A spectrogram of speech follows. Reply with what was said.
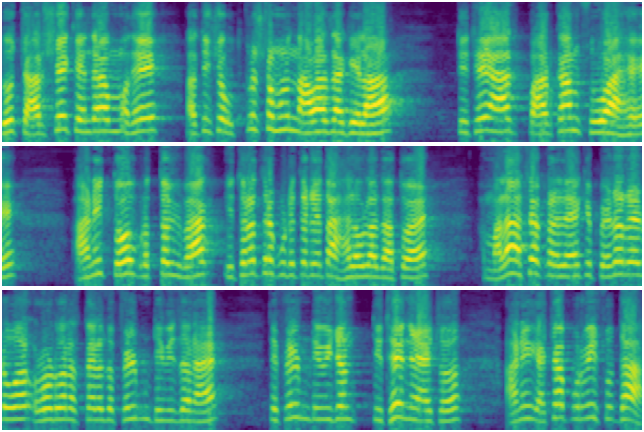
जो चारशे केंद्रामध्ये अतिशय उत्कृष्ट म्हणून नावाजला गेला तिथे आज पाडकाम सुरू आहे. आणि तो वृत्त विभाग इतरत्र कुठेतरी आता हलवला जातोय. मला असं कळलं आहे की पेडर रेडवर रोडवर असलेलं जो फिल्म डिव्हिजन आहे ते फिल्म डिव्हिजन तिथे न्यायचं. आणि याच्यापूर्वी सुद्धा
